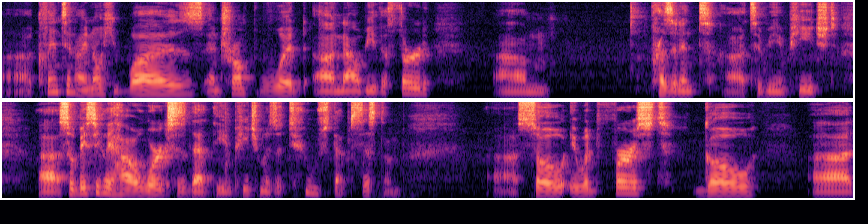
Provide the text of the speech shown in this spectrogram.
Uh, Clinton, I know he was, and Trump would now be the third um, president to be impeached. Uh, so basically, how it works is that the impeachment is a two step system. Uh, so it would first go uh,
